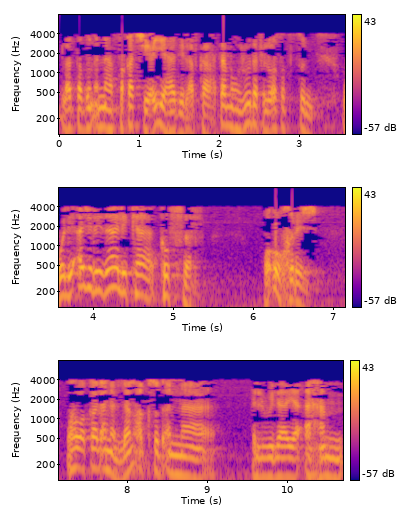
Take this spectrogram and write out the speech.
لا تظن أنها فقط شيعية هذه الأفكار حتى موجودة في الوسط السني. ولأجل ذلك كفر وأخرج. وهو قال أنا لم أقصد أن الولاية أهم.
